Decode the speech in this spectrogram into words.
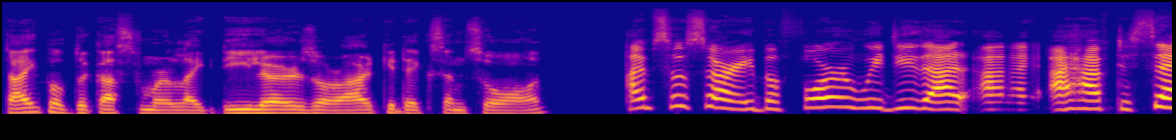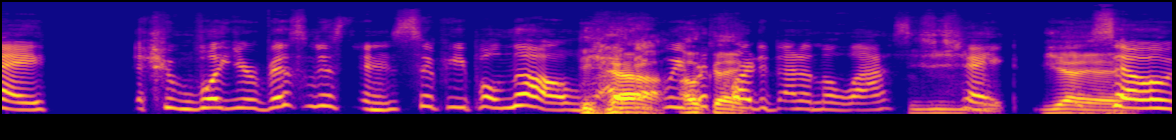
type of the customer like dealers or architects and so on. I'm so sorry. Before we do that i, I have to say what your business is so people know. Yeah, i think we okay. recorded that in the last take. yeah, yeah so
